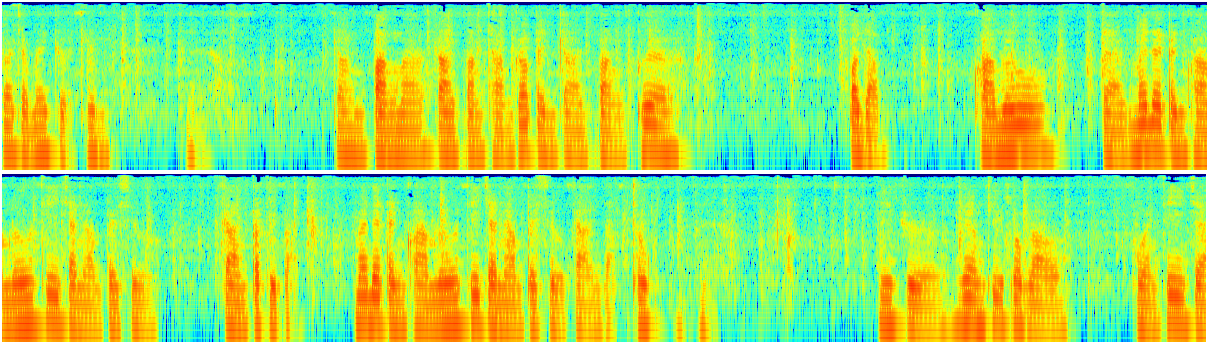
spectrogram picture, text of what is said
ก็จะไม่เกิดขึ้น การฟังมาการฟังธรรมก็เป็นการฟังเพื่อประดับความรู้ แต่ไม่ได้เป็นความรู้ที่จะนำไปสู่การปฏิบัติ ไม่ได้เป็นความรู้ที่จะนำไปสู่การดับทุกข์นี่คือเรื่องที่พวกเราควรที่จะ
